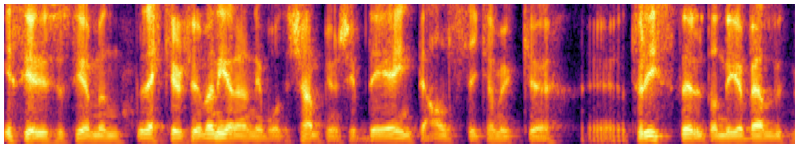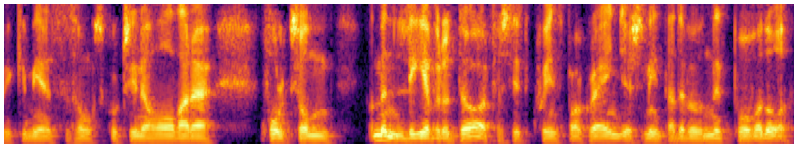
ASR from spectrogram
i seriesystemen. Det räcker att kliva ner en nivå till Championship. Det är inte alls lika mycket eh, turister utan det är väldigt mycket mer säsongskortsinnehavare. Folk som ja, men, lever och dör för sitt Queens Park Rangers som inte hade vunnit på vadå,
